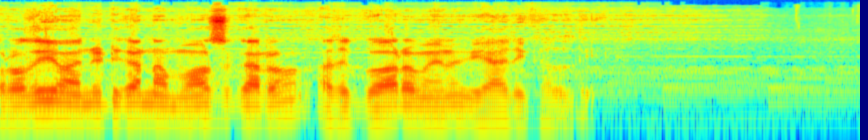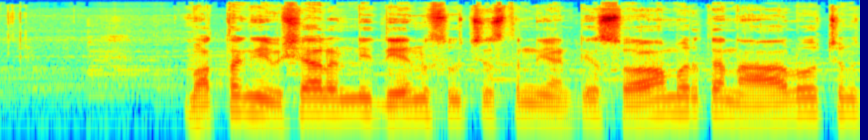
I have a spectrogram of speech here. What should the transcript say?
హృదయం అన్నిటికన్నా మోసకరం అది ఘోరమైన వ్యాధి కలది. మొత్తం ఈ విషయాలన్నీ దేన్ని సూచిస్తున్నాయి అంటే సోమరి తన ఆలోచన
